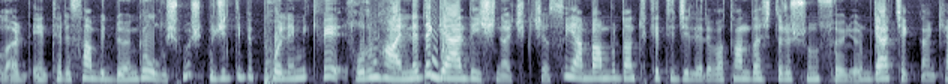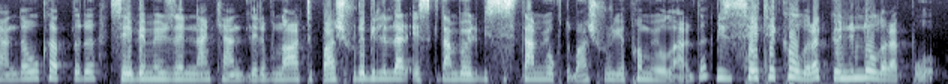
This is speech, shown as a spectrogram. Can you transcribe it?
ulaşamıyorlar. Enteresan bir döngü oluşmuş. Bu ciddi bir polemik ve sorun haline de geldi işin açıkçası. Yani ben buradan tüketicilere, vatandaşlara şunu söylüyorum. Gerçekten kendi avukatları SBM üzerinden kendileri buna artık başvurabilirler. Eskiden böyle bir sistem yoktu. Başvuru yapamıyorlardı. Biz STK olarak gönüllü olarak bu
